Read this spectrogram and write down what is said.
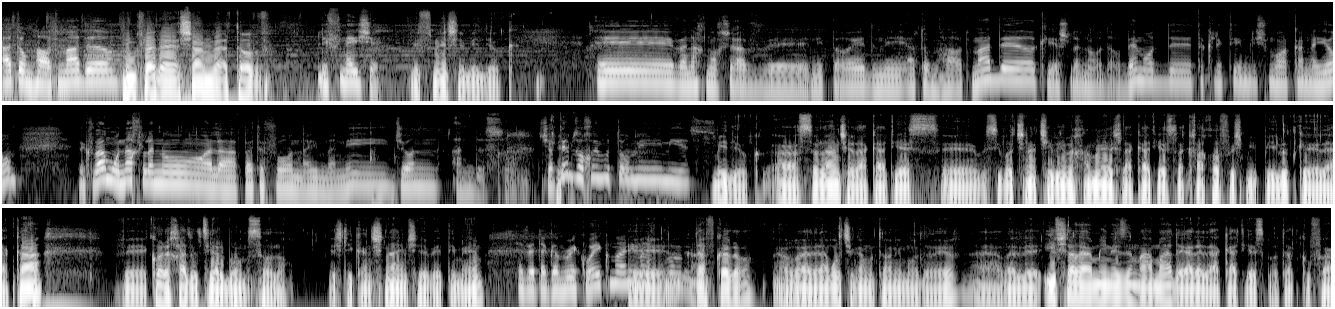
אטום הארט מאדר, פינק פלויד הישן והטוב, לפני ש. לפני שבדיוק. אה, ואנחנו עכשיו אה, ניפרד מאטום הארט מאדר, כי יש לנו עוד הרבה מאוד אה, תקליטים לשמוע כאן היום. וכבר מונח לנו על הפטפון הימני ג'ון אנדרסון, שאתם זוכרים אותו מ-yes. בדיוק. הסולן של להקת יס, אה, בסביבות שנת 75, להקת יס לקחה חופש מפעילות כלהקה, וכל אחד הוציא אלבום סולו. יש לי כאן שניים שהבאתי מהם. הבאת גם ריק וייקמן, אה, כבר כאן? דווקא לא, אבל למרות שגם אותו אני מאוד אוהב, אה, אבל אה, אי אפשר להאמין איזה מעמד היה ללהקת יס באותה תקופה.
